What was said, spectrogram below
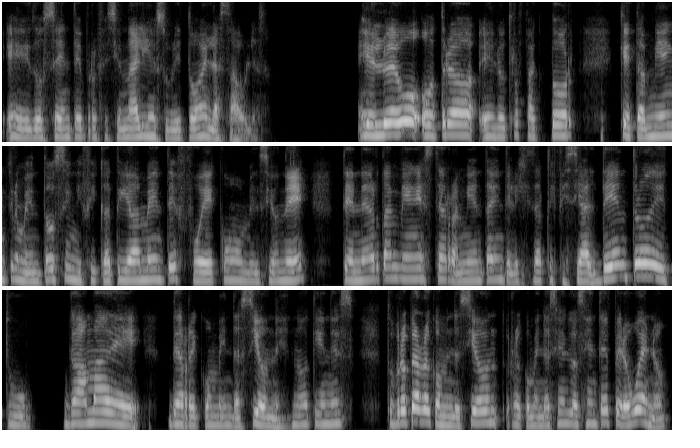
eh, docente profesional y sobre todo en las aulas. Y luego otro, el otro factor que también incrementó significativamente fue, como mencioné, tener también esta herramienta de inteligencia artificial dentro de tu gama de, de recomendaciones, ¿no? Tienes tu propia recomendación, recomendación docente, pero bueno,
